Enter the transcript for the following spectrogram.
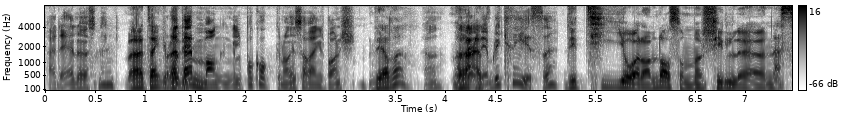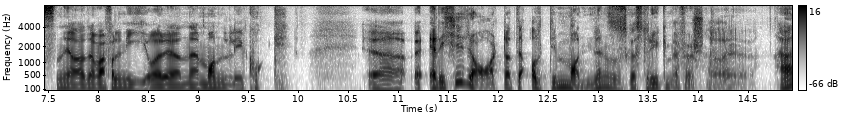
Ja, det er løsning? Men jeg For dette de, er mangel på kokker nå i serveringsbransjen. det er det. Ja. Men det, det blir krise. De ti årene da som skiller nesten, ja, det er i hvert fall ni år, en mannlig kokk. uh, er det ikke rart at det er alltid mannen som skal stryke med først? Hæ?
